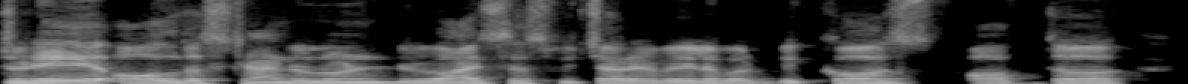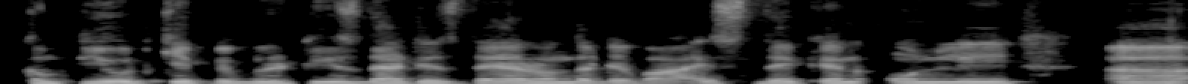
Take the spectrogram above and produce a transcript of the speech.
today all the standalone devices which are available because of the compute capabilities that is there on the device they can only uh,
